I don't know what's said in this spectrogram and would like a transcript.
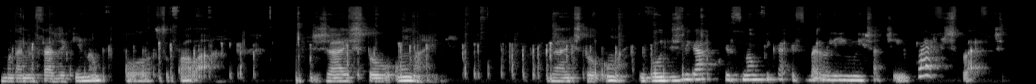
Vou mandar mensagem aqui, não posso falar. Já estou online. Já estou online. E vou desligar, porque senão fica esse barulhinho meio chatinho. Left, left.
